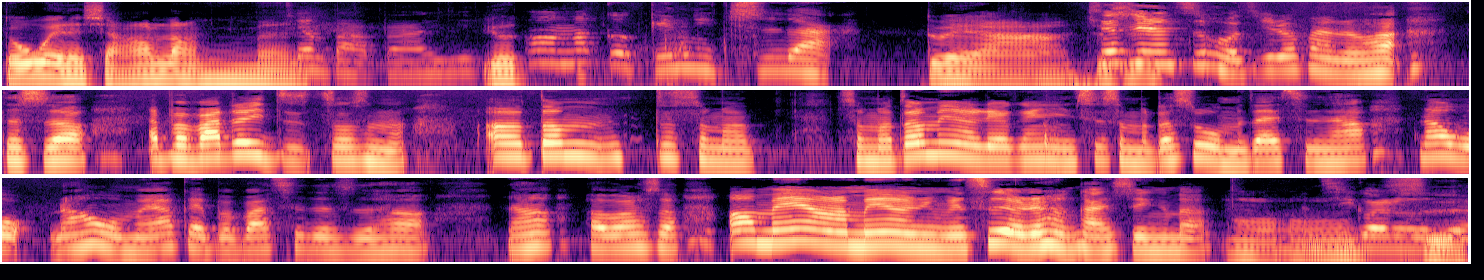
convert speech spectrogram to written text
都为了想要让你们像爸爸。有哦，那个给你吃啦。对啊，就是像今天吃火鸡肉饭的话的时候，啊，爸爸都一直说什么，哦，都都什么什么都没有留给你吃，什么都是我们在吃。然后，然后我，然后我们要给爸爸吃的时候，然后爸爸说，哦，没有啊，没有，你们吃的就很开心了。哦，很奇怪，对不？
